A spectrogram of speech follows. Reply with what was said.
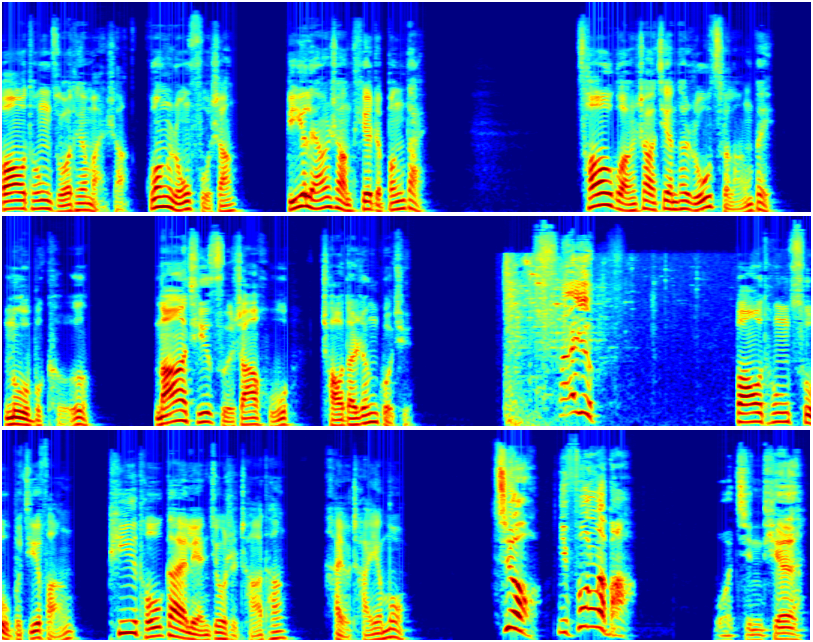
包通昨天晚上光荣负伤，鼻梁上贴着绷带。曹广少见他如此狼狈，怒不可遏，拿起紫砂壶朝他扔过去。哎呦！包通猝不及防，劈头盖脸就是茶汤，还有茶叶沫。舅，你疯了吧？我今天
